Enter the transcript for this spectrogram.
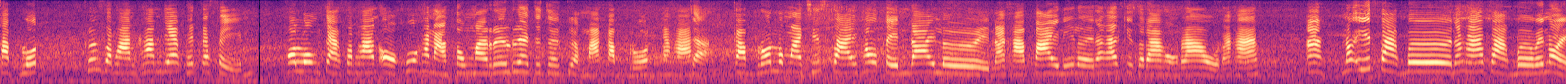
ขับรถขึ้นสะพานข้ามแยกเพชรเกษม พอลงจากสะพานออกคู่ขนานตรงมาเรื่อย ๆ จะเจอเกือกม้ากลับรถนะคะจ้ะกลับรถลงมาชิดซ้ายเข้าเต็นท์ได้เลยนะคะป้ายนี้เลยนะคะกฤษดาของเรานะคะอะน้องอีทฝากเบอร์นะคะ ฝากเบอร์ไว้หน่อย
